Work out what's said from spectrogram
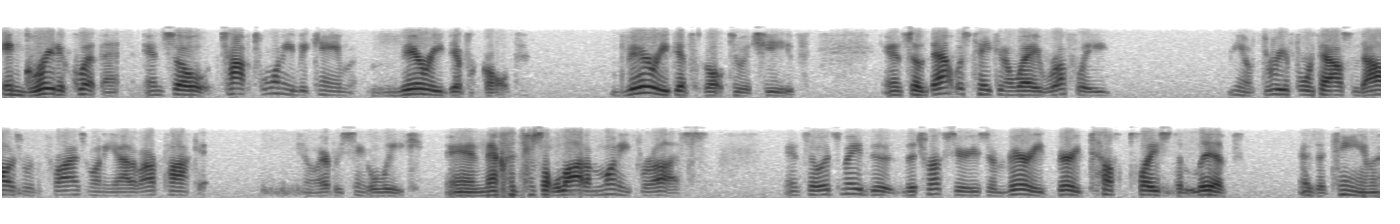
and great equipment. And so top 20 became very difficult, very difficult to achieve. And so that was taking away roughly, you know, three or four thousand dollars worth of prize money out of our pocket know, every single week, and that's just a lot of money for us. And so it's made the the Truck Series a very very tough place to live as a team.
